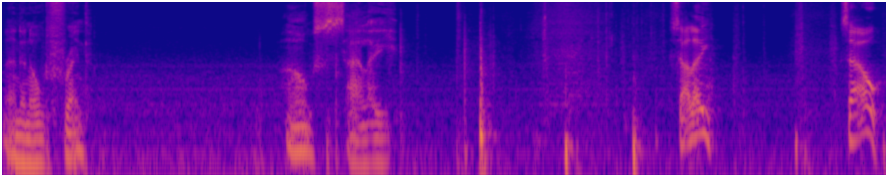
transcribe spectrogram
And an old friend. Oh, Sally. Sally? Sal?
